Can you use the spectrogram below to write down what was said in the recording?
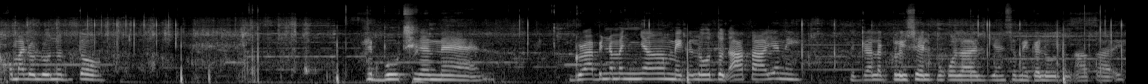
Ako malulunod to. Ay, buti naman. Grabe naman yung megalodon ata yan eh. Naglalag yung cellphone ko dahil yan sa megalodon ata eh.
